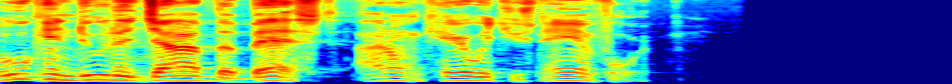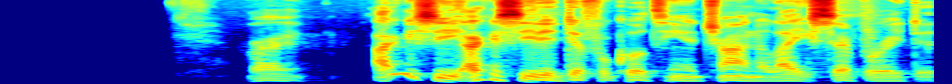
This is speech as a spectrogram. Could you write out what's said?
who can do the job the best? I don't care what you stand for. Right. I can see I can see the difficulty in trying to like separate the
